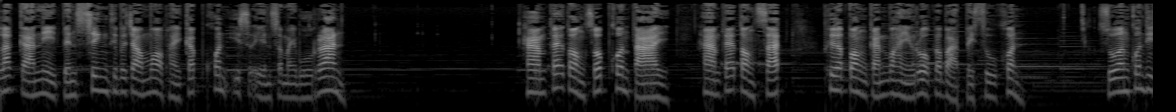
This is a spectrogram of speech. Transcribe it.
หลักการนี้เป็นสิ่งที่พระเจ้ามอบให้กับคนอิสราเอลสมัยโบราณห้ามแตะต้องศพคนตาย ห้ามแตะต้องสัตว์ เพื่อป้องกันว่าให้โรคระบาดไปสู่คน ส่วนคนที่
